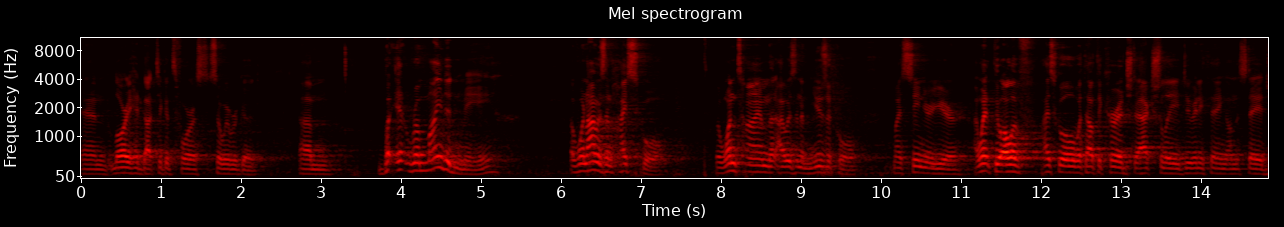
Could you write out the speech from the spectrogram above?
and Laurie had got tickets for us, so we were good. Um, but it reminded me of when I was in high school, the one time that I was in a musical my senior year. I went through all of high school without the courage to actually do anything on the stage,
